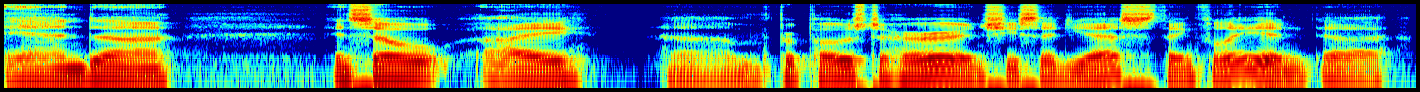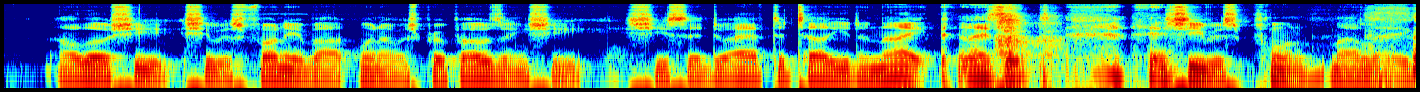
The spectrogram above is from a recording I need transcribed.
And uh, and so I um, proposed to her, and she said yes, thankfully. And uh, although she she was funny about when I was proposing, she she said, "Do I have to tell you tonight?" And I said, and she was pulling my leg.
